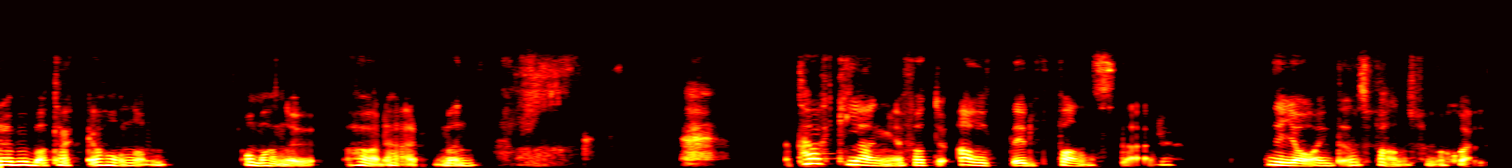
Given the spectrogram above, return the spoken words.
Jag vill bara tacka honom om han nu hör det här. Men tack Lange för att du alltid fanns där när jag inte ens fanns för mig själv.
